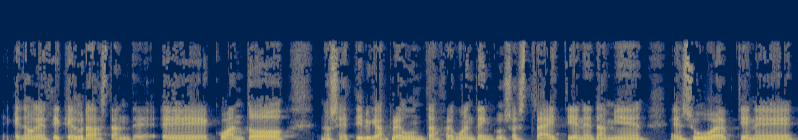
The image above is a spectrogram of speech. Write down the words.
que tengo que decir que dura bastante, eh, cuánto, no sé, típicas preguntas frecuentes, incluso Stripe tiene también en su web, tiene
